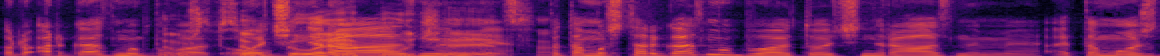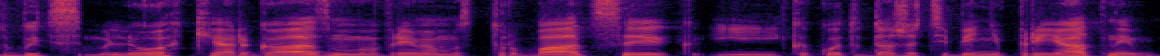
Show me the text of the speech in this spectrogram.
оргазмы потому бывают что очень разными. Получается. Потому что оргазмы бывают очень разными. Это может быть легкий оргазм во время мастурбации и какой-то даже тебе неприятный,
